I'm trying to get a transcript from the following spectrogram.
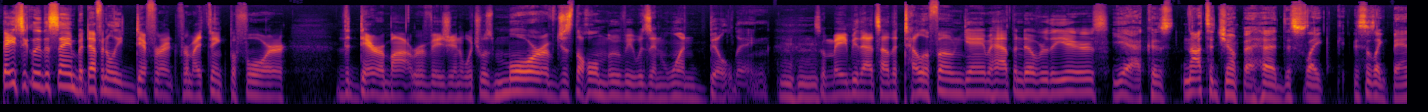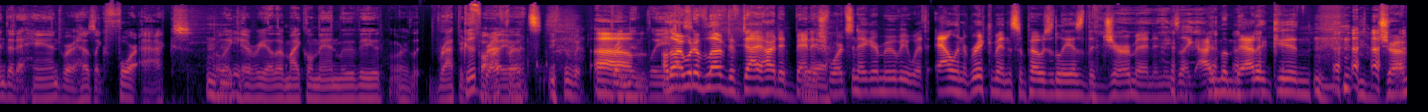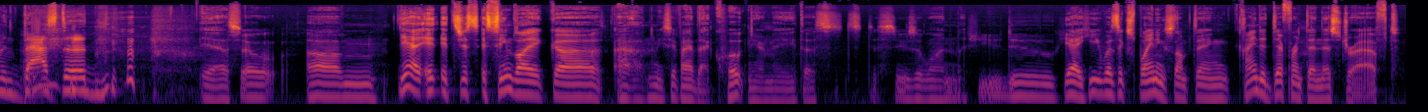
basically the same, but definitely different from I think before the Darabont revision, which was more of just the whole movie was in one building. Mm-hmm. So maybe that's how the telephone game happened over the years. Yeah, because not to jump ahead, this is like this is like Band of the Hand, where it has like four acts, or like every other Michael Mann movie, or like Rapid Good Fire. reference. Um, although I would have loved if Die Hard had been a Schwarzenegger movie with Alan Rickman supposedly as the German, and he's like, "I'm American, you German bastard." Yeah. So, um, yeah, it, it's just it seemed like. Uh, uh, let me see if I have that quote near me. The de Souza one. Unless you do. Yeah, he was explaining something kind of different than this draft,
